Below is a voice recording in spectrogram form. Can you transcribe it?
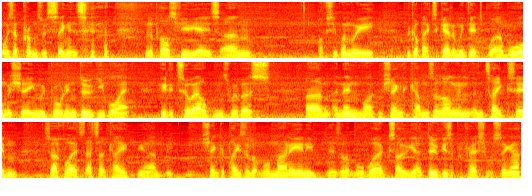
always had problems with singers in the past few years. Um, obviously, when we we got back together and we did uh, War Machine, we brought in Doogie White. He did two albums with us, um, and then Michael Schenker comes along and, and takes him. So I thought that's, that's okay. You know, Schenker pays a lot more money and he, there's a lot more work. So yeah, Doogie's a professional singer.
